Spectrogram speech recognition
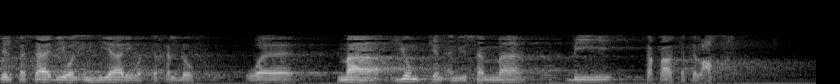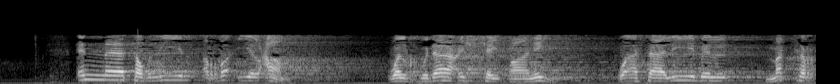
للفساد والانهيار والتخلف وما يمكن أن يسمى بثقافة العصر. إن تضليل الرأي العام والخداع الشيطاني وأساليب المكر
